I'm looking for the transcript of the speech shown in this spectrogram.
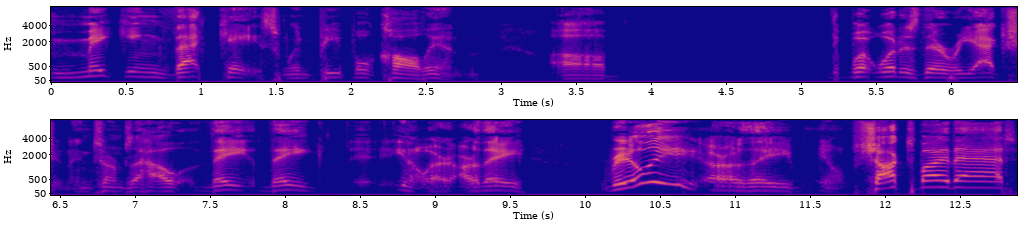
making that case, when people call in, uh, what what is their reaction in terms of how they they you know are, are they really are they you know shocked by that?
